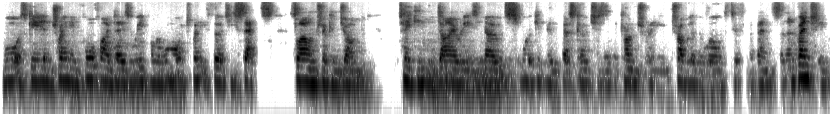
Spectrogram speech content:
water skiing, training four or five days a week on the water, 20, 30 sets, slalom, trick and jump, taking diaries, notes, working with the best coaches in the country, traveling the world to different events. And then eventually,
